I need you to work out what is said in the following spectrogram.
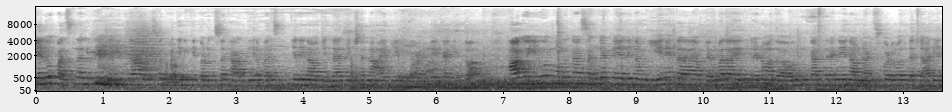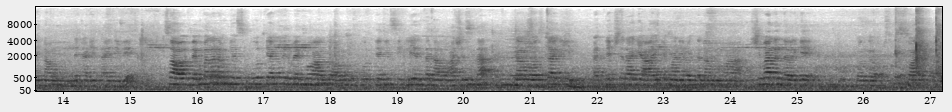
ಕೆಲವು ಪರ್ಸನಲ್ ರೀಸನ್ನಿಂದ ಸ್ವಲ್ಪ ದಿನಕ್ಕೆ ತೊಡಗಿಸೋಕ್ಕಾಗಲಿರೋ ಪರಿಸ್ಥಿತಿಯಲ್ಲಿ ನಾವು ಜಿಲ್ಲಾಧ್ಯಕ್ಷರನ್ನ ಆಯ್ಕೆ ಮಾಡಬೇಕಾಗಿತ್ತು. ಹಾಗೂ ಇವ್ರ ಮೂಲಕ ಸಂಘಟನೆಯಲ್ಲಿ ನಮ್ಗೆ ಏನೇ ಥರ ಬೆಂಬಲ ಇದ್ರೇನೋ ಅದು ಅವ್ರ ಮುಖಾಂತರನೇ ನಾವು ನಡೆಸ್ಕೊಡುವಂಥ ದಾರಿಯಲ್ಲಿ ನಾವು ಮುಂದೆ ನಡೀತಾ ಇದ್ದೀವಿ. ಸೊ ಅವ್ರ ಬೆಂಬಲ ನಮಗೆ ಸ್ಫೂರ್ತಿಯಾಗಿ ಇರಬೇಕು ಹಾಗೂ ಅವ್ರಿಗೆ ಸ್ಫೂರ್ತಿಯಾಗಿ ಸಿಗಲಿ ಅಂತ ನಾವು ಆಶಿಸ್ತಾ ನಾವು ಹೊಸದಾಗಿ ಅಧ್ಯಕ್ಷರಾಗಿ ಆಯ್ಕೆ ಮಾಡಿರುವಂಥ ನಮ್ಮ ಶಿವಾನಂದ್ ಅವರಿಗೆ ಒಂದು ಸ್ವಾಗತ.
